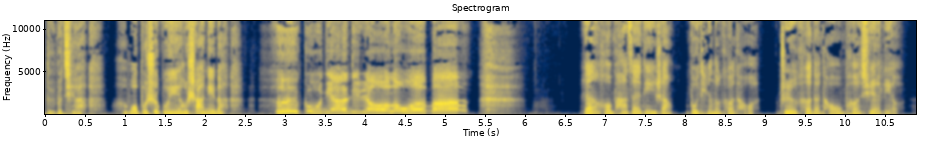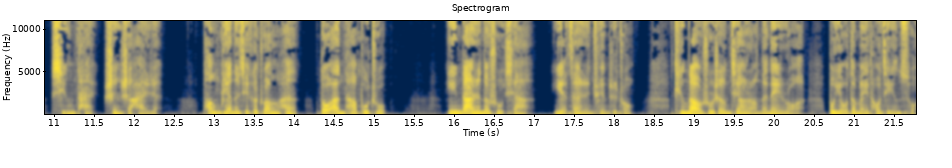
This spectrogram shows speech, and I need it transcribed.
对不起啊，我不是故意要杀你的，姑娘，你饶了我吧。然后趴在地上不停的磕头啊，直磕的头破血流，形态甚是骇人。旁边的几个壮汉都按捺不住，尹大人的属下也在人群之中，听到书生叫嚷的内容啊，不由得眉头紧锁，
